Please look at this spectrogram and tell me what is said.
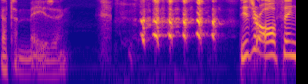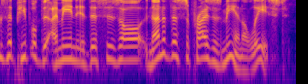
That's amazing. These are all things that people do. I mean, this is all. None of this surprises me in the least.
